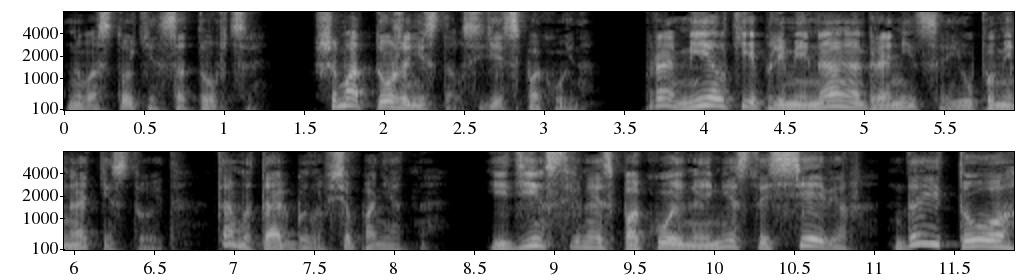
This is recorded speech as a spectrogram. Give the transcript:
на востоке саторцы. Шимат тоже не стал сидеть спокойно. Про мелкие племена на границе и упоминать не стоит. Там и так было все понятно. Единственное спокойное место – север, да и то,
